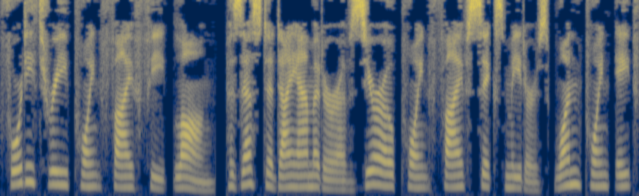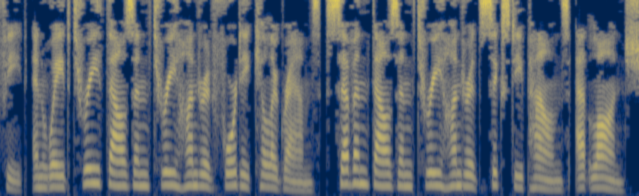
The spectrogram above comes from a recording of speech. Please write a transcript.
43.5 feet long, possessed a diameter of 0.56 meters, 1.8 feet, and weighed 3340 kilograms, 7360 pounds at launch.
